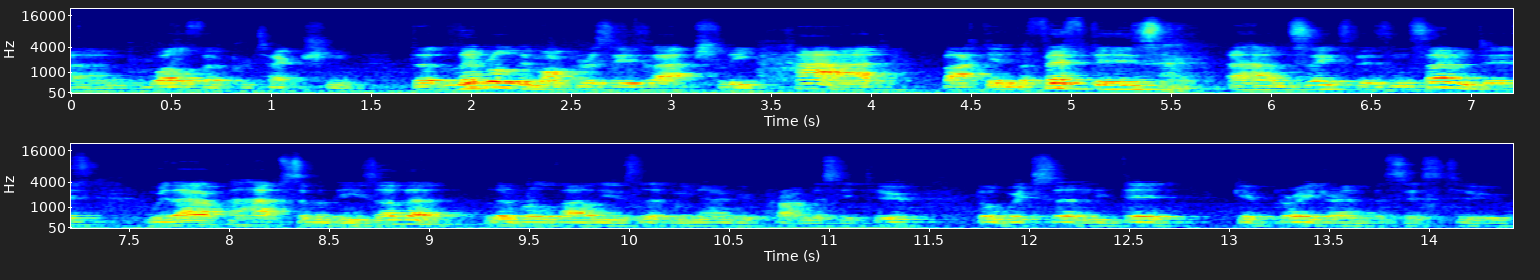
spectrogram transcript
and welfare protection that liberal democracies actually had back in the 50s and 60s and 70s without perhaps some of these other liberal values that we now give primacy to, but which certainly did give greater emphasis to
